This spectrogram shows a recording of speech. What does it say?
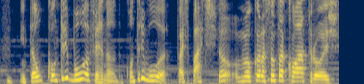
então contribua, Fernando, contribua, faz parte. Então, o meu coração tá 4 hoje.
